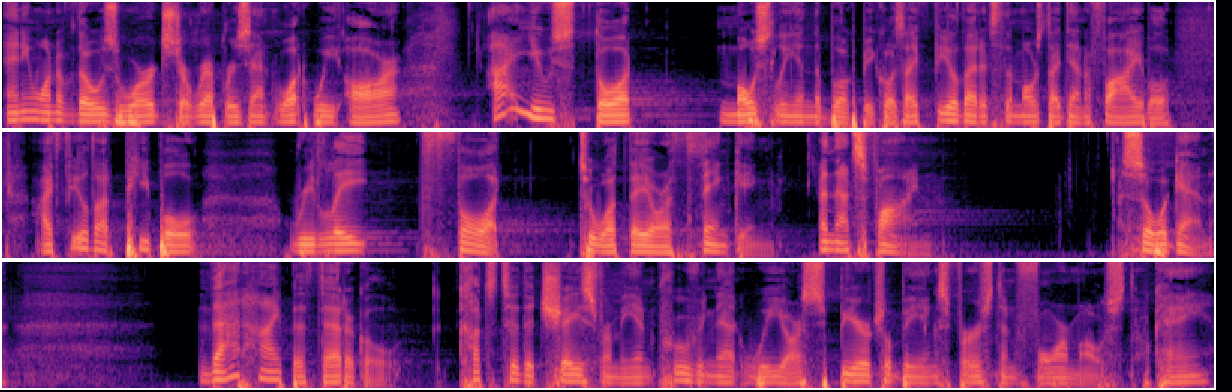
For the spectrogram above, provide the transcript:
any one of those words to represent what we are. I use thought mostly in the book because I feel that it's the most identifiable. I feel that people relate thought to what they are thinking, and that's fine. So, again, that hypothetical cuts to the chase for me in proving that we are spiritual beings first and foremost, okay?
